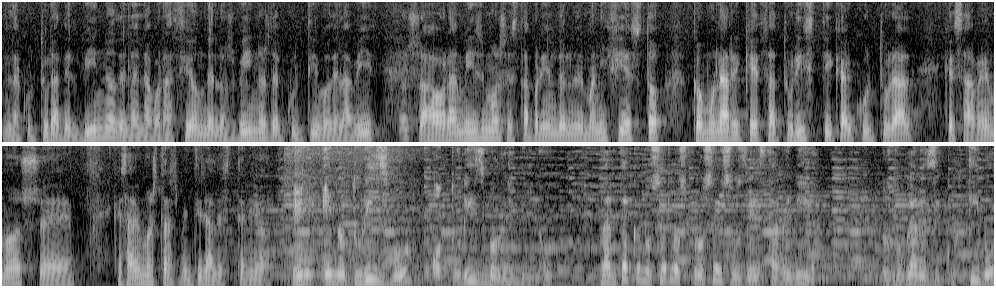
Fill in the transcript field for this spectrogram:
la cultura del vino, de la elaboración de los vinos, del cultivo de la vid, ahora mismo se está poniendo en el manifiesto como una riqueza turística y cultural que sabemos, eh, que sabemos transmitir al exterior. El enoturismo, o turismo del vino, plantea conocer los procesos de esta bebida, los lugares de cultivo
